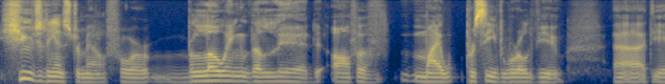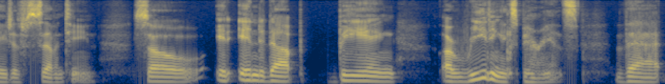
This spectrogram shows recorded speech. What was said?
hugely instrumental for blowing the lid off of my perceived worldview uh, at the age of 17. So it ended up being a reading experience that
